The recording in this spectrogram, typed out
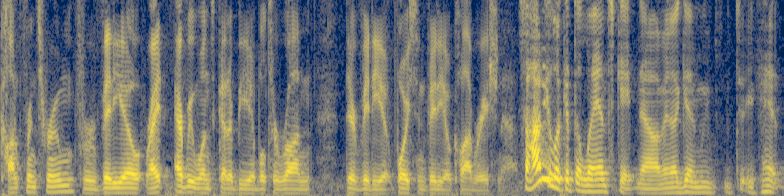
conference room for video, right? Everyone's got to be able to run their video, voice and video collaboration apps. So how do you look at the landscape now? I mean, again, we, you can't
